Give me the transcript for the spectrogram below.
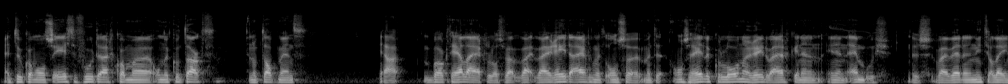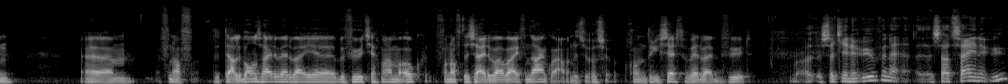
En toen kwam ons eerste voertuig kwam, eh, onder contact. En op dat moment ja, brak de hel eigenlijk los. Wij, wij, wij reden eigenlijk met onze, met de- onze hele kolonne reden we eigenlijk in een, in een ambush. Dus wij werden niet alleen ehm, vanaf de Taliban-zijde werden wij eh, bevuurd, zeg maar, maar ook vanaf de zijde waar wij vandaan kwamen. Dus het was gewoon 360 werden wij bevuurd. Zat je in een uur? Een- zat zij in een uur?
